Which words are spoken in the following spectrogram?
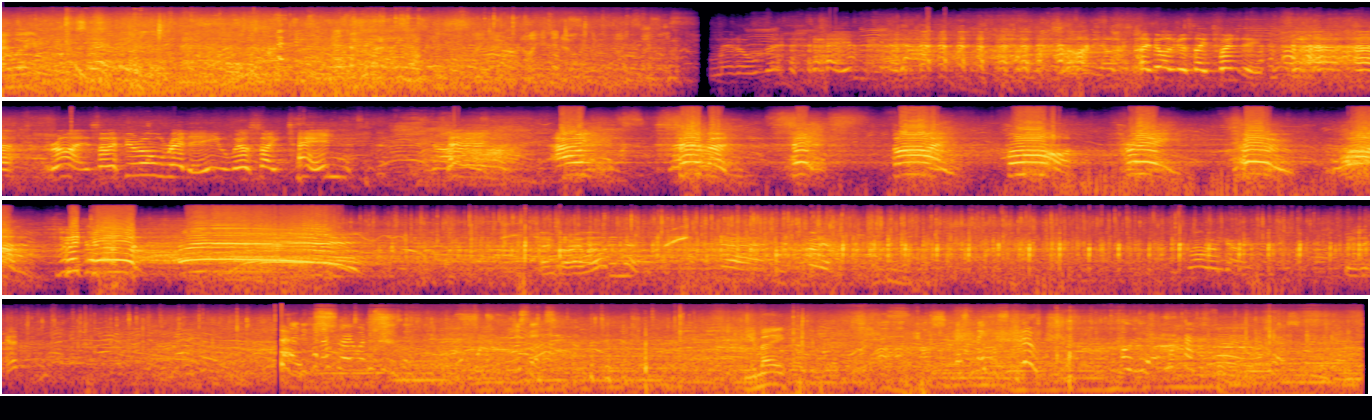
I thought I was going to say 20. Uh, uh, right, so if you're all ready, we'll say 10, 10, 8, 7, Does it get? Daddy, can I throw one of these in? Just this. You may. Let's make it blue.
